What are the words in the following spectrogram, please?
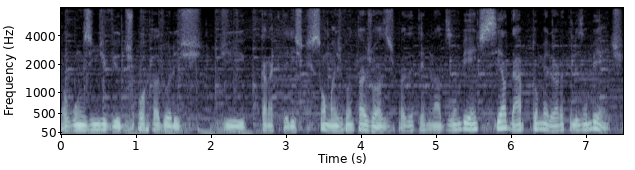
Alguns indivíduos portadores de características que são mais vantajosas para determinados ambientes se adaptam melhor àqueles ambientes.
